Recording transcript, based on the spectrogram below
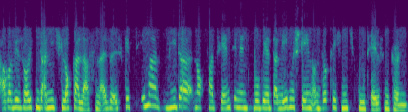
aber wir sollten da nicht locker lassen. Also es gibt immer wieder noch Patientinnen, wo wir daneben stehen und wirklich nicht gut helfen können.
